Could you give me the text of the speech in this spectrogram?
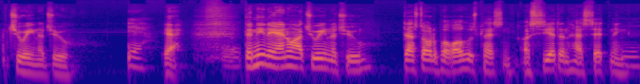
2021. Ja. Ja. Den 9. januar 2021, der står du på Rådhuspladsen og siger den her sætning. Mm.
